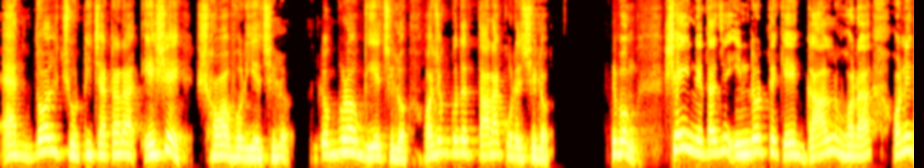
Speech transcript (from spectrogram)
একদল চটিচাটারা এসে সভা ভরিয়েছিল। যোগ্যরাও গিয়েছিল, অযোগ্যদের তারা করেছিল। এবং সেই নেতাজি ইন্ডোর থেকে গাল ভরা অনেক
